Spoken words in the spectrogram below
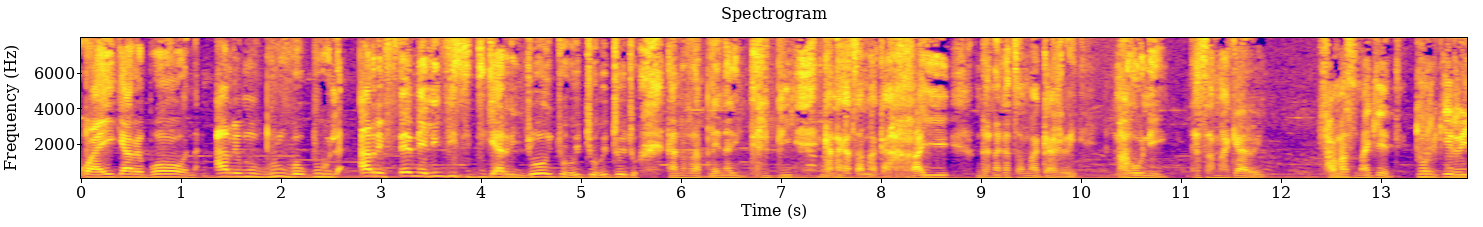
kwae ke re bona a re moburubo pula a re family visit ke re jojojojojo kana ra plana di-tripi nkana ka tsamaya ka gae nkana ka tsamaya ka re maboneng ka tsamaya ka re farmers market ke gore ke re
